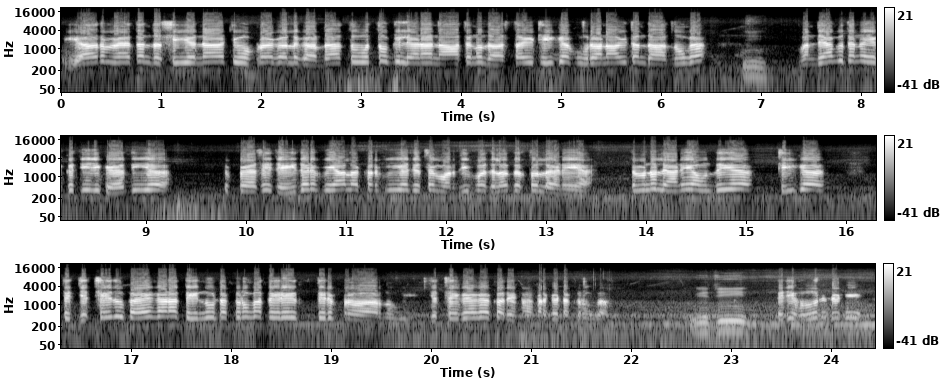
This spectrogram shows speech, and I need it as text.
ਯਾਰ ਮੈਂ ਤੈਨੂੰ ਦੱਸੀ ਨਾ ਚੋਪੜਾ ਗੱਲ ਕਰਦਾ ਤੂੰ ਉਤੋਂ ਕੀ ਲੈਣਾ? ਨਾ ਤੈਨੂੰ ਦੱਸਤਾ ਹੀ ਠੀਕ ਹੈ ਪੂਰਾ ਨਾਂ ਵੀ ਤੈਨੂੰ ਦੱਸ ਦੂੰਗਾ ਜੀ। ਬੰਦਿਆਂ ਕੋ ਤੈਨੂੰ ਇੱਕ ਚੀਜ਼ ਕਹਿਤੀ ਆ ਕਿ ਪੈਸੇ ਚਾਹੀਦੇ ਨੇ 50 ਲੱਖ ਰੁਪਈਆ ਜਿੱਥੇ ਮਰਜ਼ੀ ਭੱਜ ਲੈ ਤੇਰੇ ਤੋਂ ਲੈਣੇ ਆ। ਤੇ ਮੈਨੂੰ ਲੈਣੇ ਆਉਂਦੇ ਆ ਠੀਕ ਆ। ਤੇ ਜਿੱਥੇ ਤੂੰ ਕਹੇਗਾ ਨਾ ਤੈਨੂੰ ਟੱਕਰੂਗਾ ਤੇਰੇ ਤੇਰੇ ਪਰਿਵਾਰ ਨੂੰ ਵੀ। ਜਿੱਥੇ ਕਹੇਗਾ ਘਰੇ ਫੜ ਕੇ ਟੱਕਰੂਗਾ। ਵੀਰ ਜੀ। ਤੇ ਜੇ ਹੋਰ ਡਿਟੇਲ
